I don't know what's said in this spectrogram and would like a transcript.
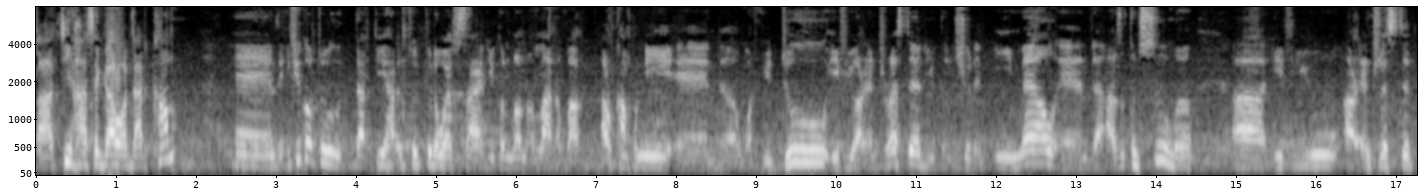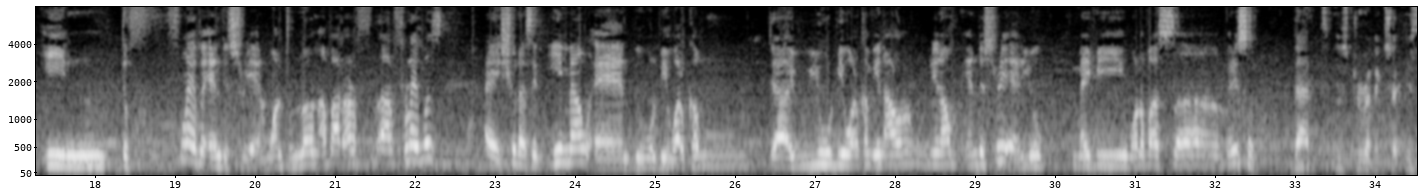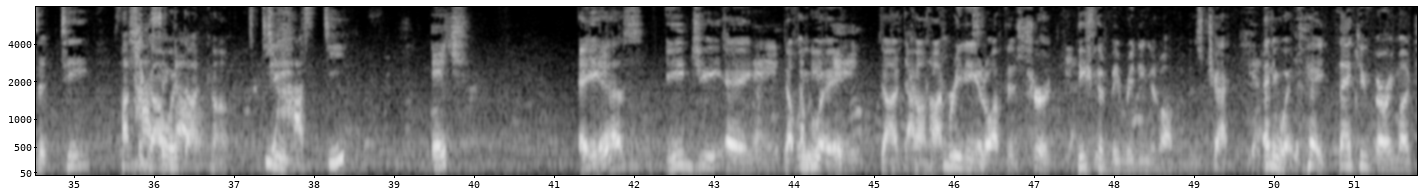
uh, thasegawa.com. And if you go to that to, to the website, you can learn a lot about our company and uh, what we do. If you are interested, you can shoot an email. And uh, as a consumer, uh, if you are interested in the flavor industry and want to learn about our, our flavors, hey, shoot us an email, and we will be welcome uh, you will be welcome in our you know industry and you may be one of us uh, very soon That is terrific. So is it T Hasegawa.com? T H A S E G A W A dot com. I'm reading it off his shirt. Yeah. He should be reading it off of his check. Yeah. Anyway, hey, thank you very much,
